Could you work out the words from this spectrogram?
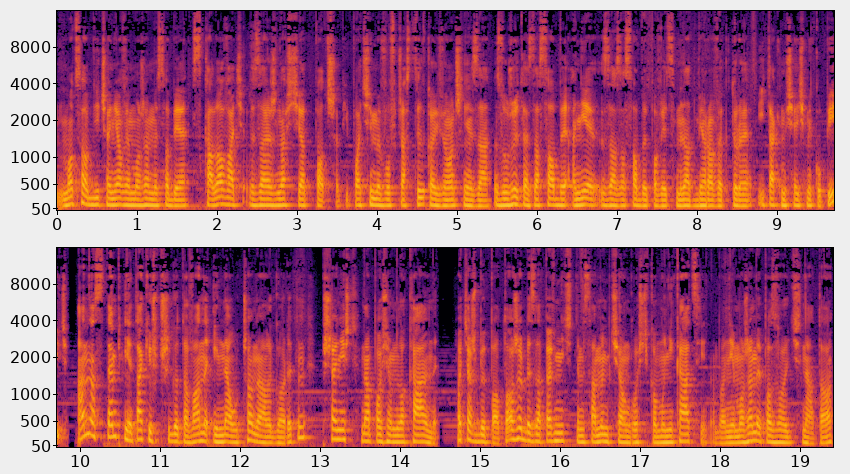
moce obliczeniowe możemy sobie skalować w zależności od potrzeb i płacimy wówczas tylko i wyłącznie za zużyte zasoby, a nie za zasoby powiedzmy nadmiarowe, które i tak musieliśmy kupić, a następnie tak już przygotowany i nauczony algorytm przenieść na poziom lokalny chociażby po to, żeby zapewnić tym samym ciągłość komunikacji, no bo nie możemy pozwolić na to,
